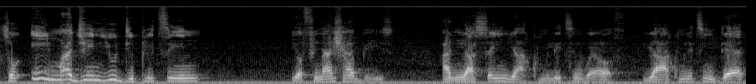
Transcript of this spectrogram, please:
So imagine you depleting your financial base and you are saying you are accumulating wealth. You are accumulating debt.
